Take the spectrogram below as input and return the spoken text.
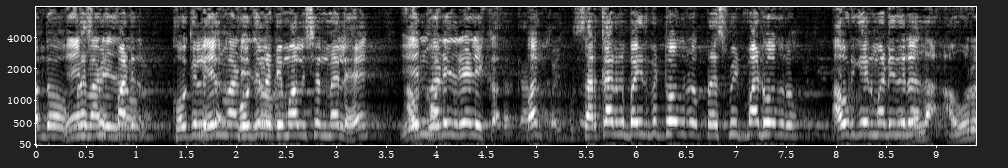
ಒಂದು ಕೋಗಿಲ ಡಿಮಾಲಿಷನ್ ಮೇಲೆ ಏನ್ ಮಾಡಿದ್ರು ಹೇಳಿ? ಸರ್ಕಾರ ಸರ್ಕಾರನ ಬೈದ್ ಬಿಟ್ಟು ಹೋದ್ರು. ಪ್ರೆಸ್ ಮೀಟ್ ಮಾಡಿ ಹೋದ್ರು. ಅವ್ರಿಗೆ ಏನ್ ಮಾಡಿದಿರ ಅಲ್ಲ ಅವರು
